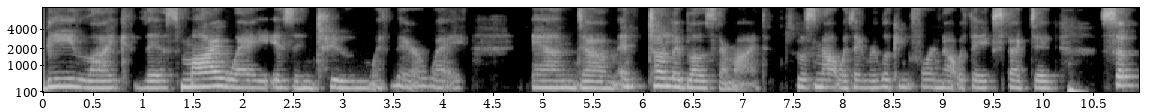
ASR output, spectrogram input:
be like this. My way is in tune with their way. And um, it totally blows their mind. Was not what they were looking for, not what they expected. So,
